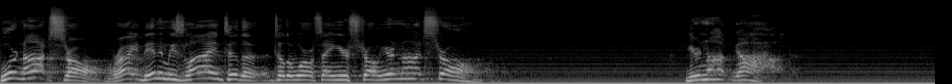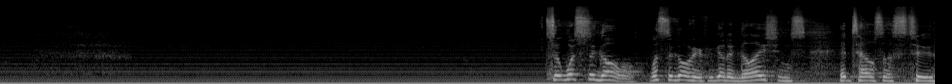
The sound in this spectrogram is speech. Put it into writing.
we're not strong, right? The enemy's lying to the, to the world saying you're strong. You're not strong. You're not God. So, what's the goal? What's the goal here? If we go to Galatians, it tells us to,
